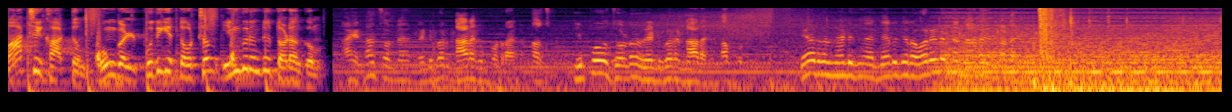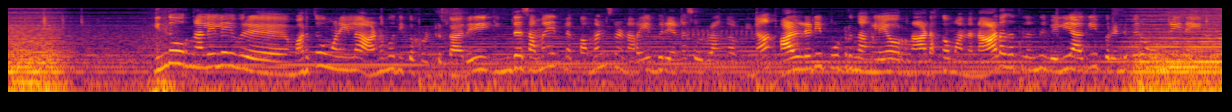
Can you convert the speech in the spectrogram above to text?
மாற்றி காட்டும். உங்கள் புதிய தோற்றம் இங்கிருந்து தொடங்கும். நான் என்ன சொன்னேன்? ரெண்டு பேரும் நாடகம் போடுறாங்கன்னு தான் சொன்னேன். ரெண்டு பேரும் நாடகம் தான் போடுறோம் தேர்தல் நெடுங்க நெருங்கிற வரையில இந்த நாடகம் நடக்கும் இந்த ஒரு நிலையில இவர் மருத்துவமனையில அனுமதிக்கப்பட்டிருக்காரு. இந்த சமயத்துல கமெண்ட்ஸ்ல நிறைய பேர் என்ன சொல்றாங்க அப்படின்னா ஆல்ரெடி போட்டிருந்தாங்க இல்லையா ஒரு நாடகம். அந்த நாடகத்துல இருந்து வெளியாகி இப்ப ரெண்டு பேரும் ஒன்றிணையணும்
